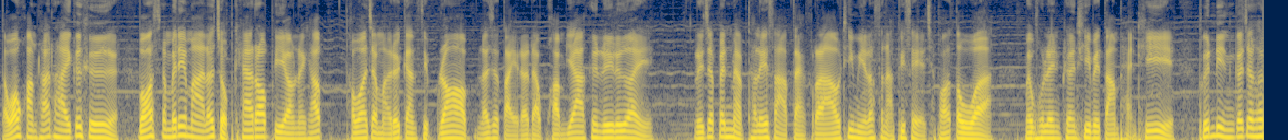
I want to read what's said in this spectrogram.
แต่ว่าความท้าทายก็คือบอสจะไม่ได้มาแล้วจบแค่รอบเดียวนะครับทว่าจะมาด้วยกัน 10 รอบ และจะไต่ระดับความยากขึ้นเรื่อยๆ หรือจะเป็นแมปทะเลสาบแตกร้าวที่มีลักษณะพิเศษเฉพาะตัว เมื่อผู้เล่นเคลื่อนที่ไปตามแผนที่ พื้นดินก็จะค่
